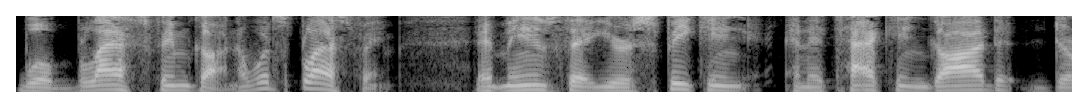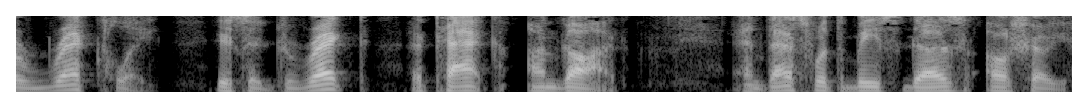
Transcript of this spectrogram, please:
will blaspheme God. Now, what's blaspheme? It means that you're speaking and attacking God directly. It's a direct attack on God. And that's what the beast does. I'll show you.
